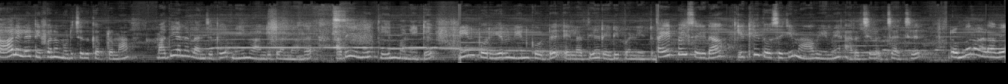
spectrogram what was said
காலையில் டிஃபனை முடிச்சதுக்கப்புறமா மதியான லஞ்சுக்கு மீன் வாங்கிட்டு வந்தாங்க. அதையுமே க்ளீன் பண்ணிவிட்டு மீன் பொரியல் மீன் கூட்டு எல்லாத்தையும் ரெடி பண்ணிட்டு சைட் பை சைடாக இட்லி தோசைக்கு மாவையுமே அரைச்சி வச்சாச்சு. ரொம்ப நாளாகவே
